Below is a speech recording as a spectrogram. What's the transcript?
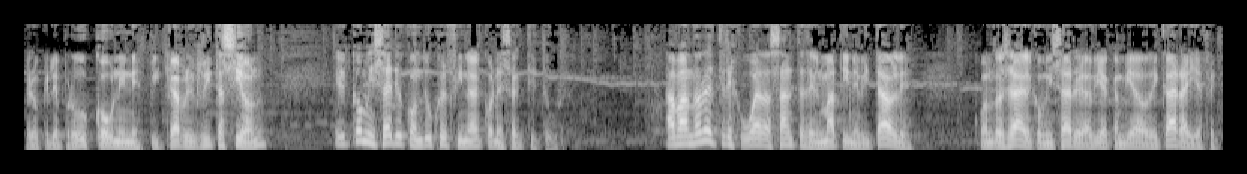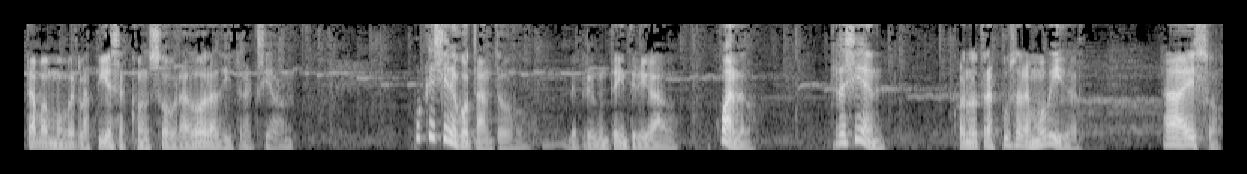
pero que le produjo una inexplicable irritación, el comisario condujo el final con exactitud. Abandoné tres jugadas antes del mate inevitable, cuando ya el comisario había cambiado de cara y afectaba mover las piezas con sobradora distracción. ¿Por qué se enojó tanto? le pregunté intrigado. ¿Cuándo? Recién, cuando traspuso las movidas. Ah, eso,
